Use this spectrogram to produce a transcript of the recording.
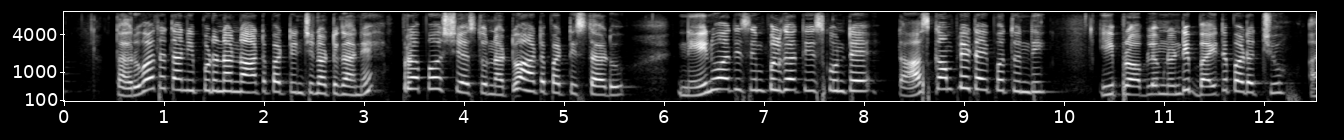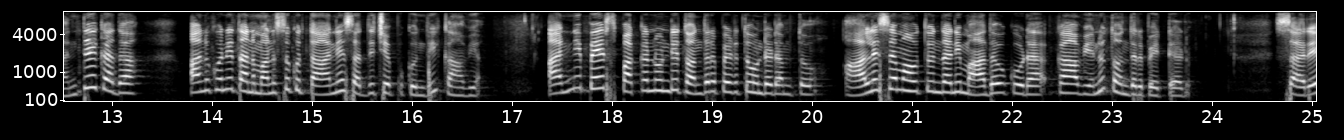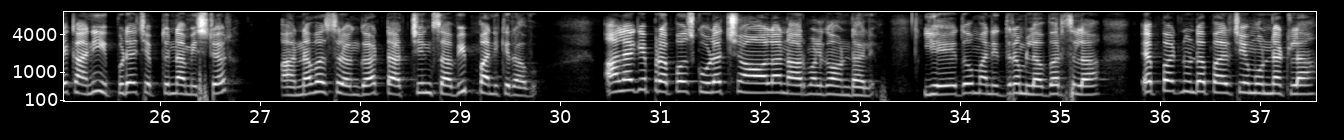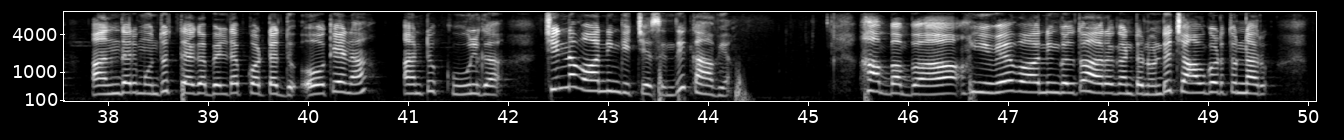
తరువాత తను ఇప్పుడు నన్ను ఆట పట్టించినట్టుగానే ప్రపోజ్ చేస్తున్నట్టు ఆట పట్టిస్తాడు. నేను అది సింపుల్గా తీసుకుంటే టాస్క్ కంప్లీట్ అయిపోతుంది. ఈ ప్రాబ్లం నుండి బయటపడొచ్చు. అంతే కదా? అనుకుని తన మనసుకు తానే సర్ది చెప్పుకుంది కావ్య. అన్ని పేర్స్ పక్క నుండి తొందర పెడుతూ ఉండడంతో ఆలస్యం అవుతుందని మాధవ్ కూడా కావ్యను తొందర పెట్టాడు. సరే కానీ ఇప్పుడే చెప్తున్నా మిస్టర్ అనవసరంగా టచ్చింగ్స్ అవి పనికిరావు. అలాగే ప్రపోజ్ కూడా చాలా నార్మల్గా ఉండాలి. ఏదో మన ఇద్దరం లవర్స్లా ఎప్పటి నుండో పరిచయం ఉన్నట్లా అందరి ముందు తెగ బిల్డప్ కొట్టద్దు ఓకేనా? అంటూ కూల్గా చిన్న వార్నింగ్ ఇచ్చేసింది కావ్య. అబ్బబ్బా ఇవే వార్నింగులతో అరగంట నుండి చావు కొడుతున్నారు.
